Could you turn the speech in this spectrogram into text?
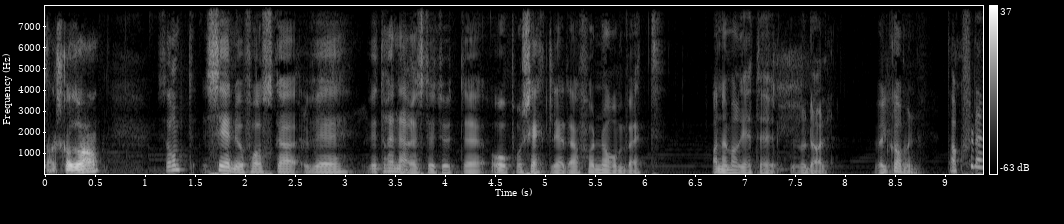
Takk skal du ha. Samt seniorforsker ved Veterinærinstituttet og prosjektleder for NORMVET, Anne Margrethe Urdal. Velkommen. Takk for det.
